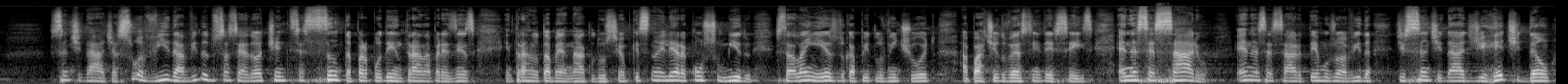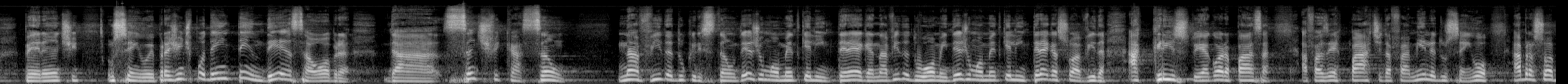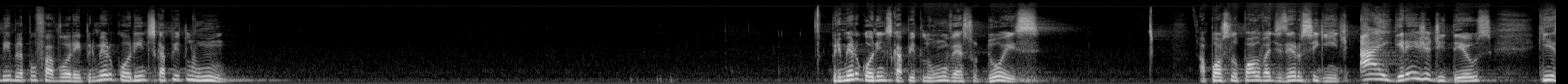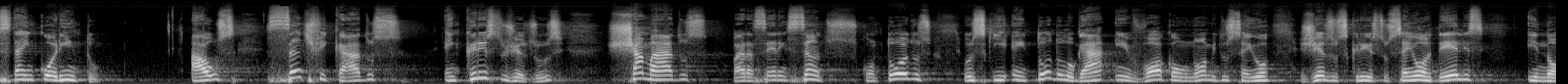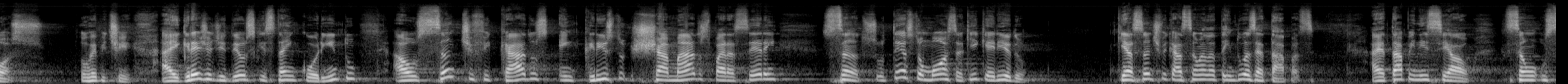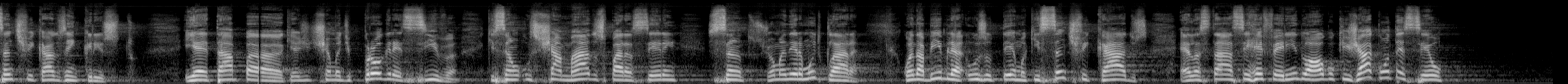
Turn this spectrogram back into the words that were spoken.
Santidade, a sua vida, a vida do sacerdote tinha que ser santa para poder entrar na presença, entrar no tabernáculo do Senhor, porque senão ele era consumido. Está lá em Êxodo capítulo 28, a partir do verso 36. É necessário é necessário termos uma vida de santidade, de retidão perante o Senhor. E para a gente poder entender essa obra da santificação na vida do cristão, desde o momento que ele entrega, na vida do homem, desde o momento que ele entrega a sua vida a Cristo e agora passa a fazer parte da família do Senhor, abra sua Bíblia, por favor, aí, 1 Coríntios capítulo 1. 1 Coríntios capítulo 1, verso 2, apóstolo Paulo vai dizer o seguinte: a igreja de Deus que está em Corinto, aos santificados em Cristo Jesus, chamados para serem santos, com todos os que em todo lugar invocam o nome do Senhor Jesus Cristo, Senhor deles e nosso. Vou repetir. A igreja de Deus que está em Corinto, aos santificados em Cristo, chamados para serem santos. O texto mostra aqui, querido, que a santificação ela tem duas etapas. A etapa inicial são os santificados em Cristo. E a etapa que a gente chama de progressiva, que são os chamados para serem santos. De uma maneira muito clara. Quando a Bíblia usa o termo aqui santificados, ela está se referindo a algo que já aconteceu.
